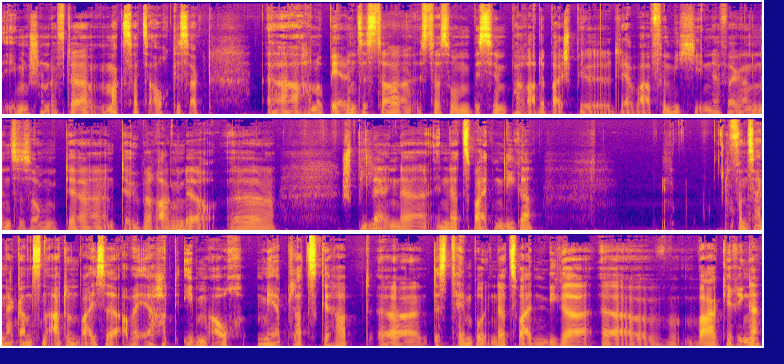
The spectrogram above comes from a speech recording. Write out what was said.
eben schon öfter, Max hat es auch gesagt, äh, Hanno Behrens ist da, ist da so ein bisschen Paradebeispiel. Der war für mich in der vergangenen Saison der, der überragende äh, Spieler in der, in der zweiten Liga von seiner ganzen Art und Weise, aber er hat eben auch mehr Platz gehabt. Äh, das Tempo in der zweiten Liga äh, war geringer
